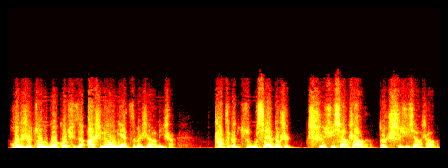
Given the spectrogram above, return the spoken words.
或者是中国过去这二十六年资本市场历史，它这个主线都是持续向上的，都是持续向上的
